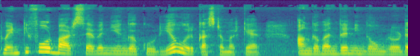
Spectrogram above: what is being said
டுவெண்ட்டி ஃபோர் பார் செவன் இயங்கக்கூடிய ஒரு கஸ்டமர் கேர் அங்கே வந்து நீங்கள் உங்களோட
